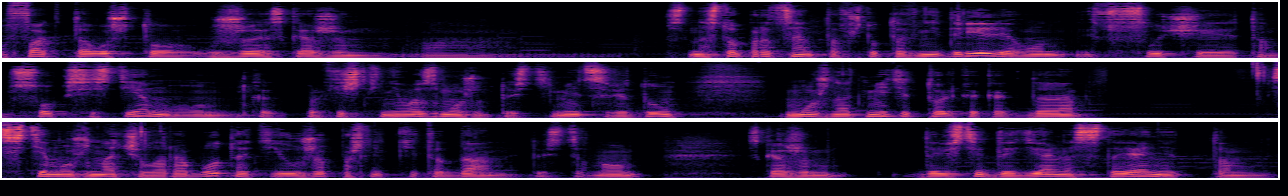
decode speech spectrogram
факт того, что уже, скажем, на 100% что-то внедрили, он в случае там сок-системы, он как практически невозможен. То есть имеется в виду, можно отметить только когда система уже начала работать и уже пошли какие-то данные. То есть оно, скажем, довести до идеального состояния там,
